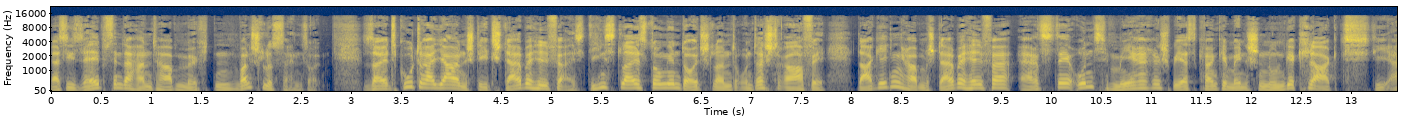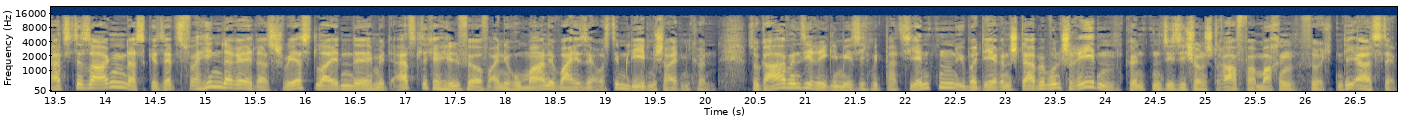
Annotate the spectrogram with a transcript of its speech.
dass sie selbst in der Hand haben möchten, wann Schluss sein soll. Seit gut drei Jahren steht Sterbehilfe als Dienstleistung in Deutschland unter Strafe. Dagegen haben Sterbehelfer, Ärzte und mehrere schwerstkranke Menschen nun geklagt. Die Ärzte sagen, das Gesetz verhindere, dass Schwerstleidende mit ärztlicher Hilfe auf eine humane Weise aus dem Leben scheiden können. Sogar wenn sie regelmäßig mit Patienten über deren Sterbewunsch reden, könnten sie sich schon strafbar machen, fürchten die Ärzte.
